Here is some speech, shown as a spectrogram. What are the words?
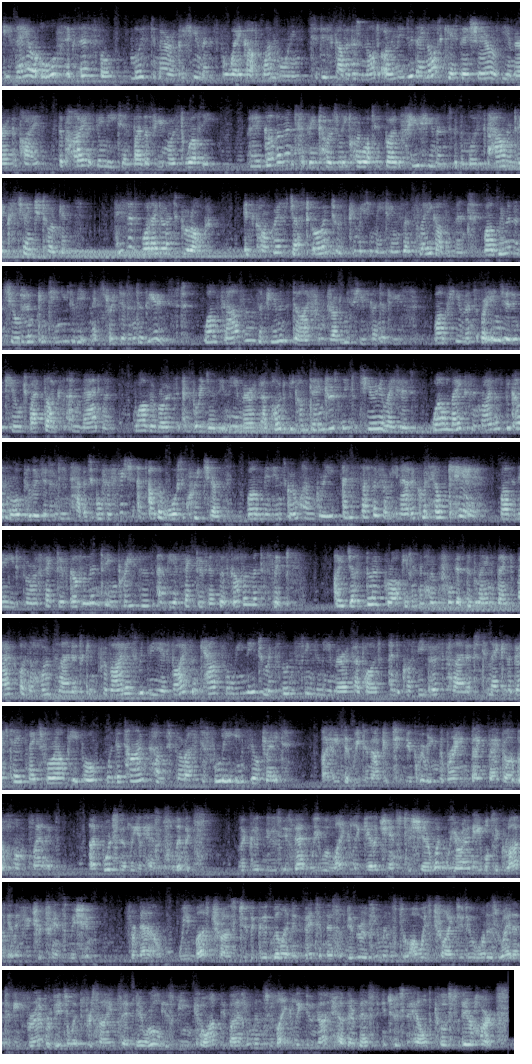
If they are all successful, most America humans will wake up one morning to discover that not only do they not get their share of the America pie, the pie has been eaten by the few most wealthy. Their government has been totally co-opted by the few humans with the most power and exchange tokens. This is what I don't grok. Is Congress just going to its committee meetings and play government while women and children continue to be mistreated and abused, while thousands of humans die from drug misuse and abuse? While humans are injured and killed by thugs and madmen, while the roads and bridges in the America pod become dangerously deteriorated, while lakes and rivers become more polluted and inhabitable for fish and other water creatures, while millions grow hungry and suffer from inadequate health care, while the need for effective government increases and the effectiveness of government slips. I just don't grok it and hopeful that the brain bank back on the home planet can provide us with the advice and counsel we need to influence things in the America pod and across the Earth planet to make it a better place for our people when the time comes for us to fully infiltrate. I hate that we cannot continue querying the brain bank back on the home planet. Unfortunately, it has its limits. The good news is that we will likely get a chance to share what we are unable to grok in a future transmission. For now, we must trust to the goodwill and inventiveness of Earth humans to always try to do what is right and to be forever vigilant for signs that their world is being co-opted by humans who likely do not have their best interest held close to their hearts.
